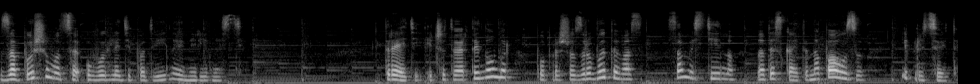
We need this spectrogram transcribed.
Запишемо це у вигляді подвійної нерівності. Третій і четвертий номер попрошу зробити вас самостійно. Натискайте на паузу і працюйте.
